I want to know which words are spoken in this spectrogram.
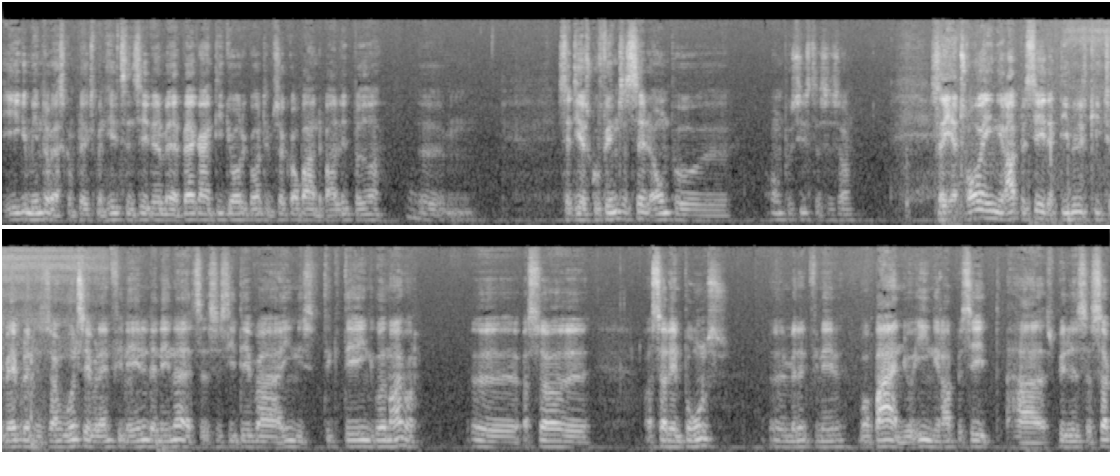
ikke mindre værtskompleks, men hele tiden se det der med, at hver gang de gjorde det godt, så går bare det bare lidt bedre. Øh, så de har skulle finde sig selv oven på, øh, oven på sidste sæson. Så jeg tror egentlig ret beset, at de vil kigge tilbage på den her sæson, uanset hvordan finalen den ender, altså så sige, det var egentlig, det, det er egentlig gået meget godt. Øh, og, så, øh, og så er det en bonus øh, med den finale, hvor Bayern jo egentlig ret beset har spillet sig så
